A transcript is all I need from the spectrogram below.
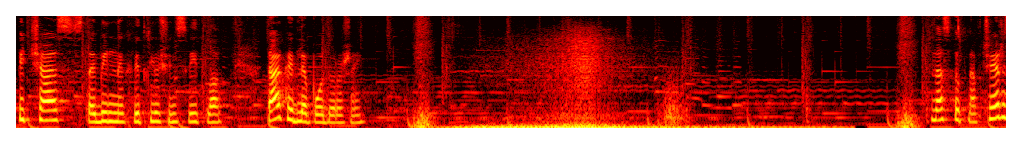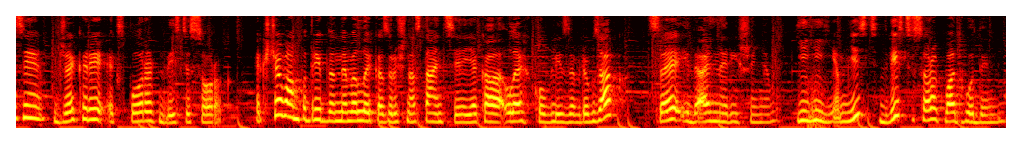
під час стабільних відключень світла, так і для подорожей. Наступна в черзі Jackery Explorer 240. Якщо вам потрібна невелика зручна станція, яка легко влізе в рюкзак, це ідеальне рішення. Її ємність 240 Вт годин,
